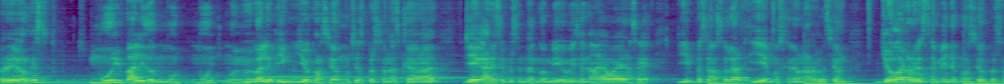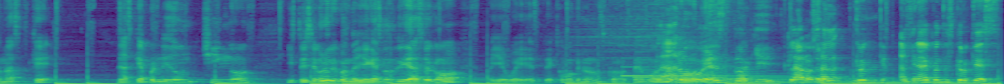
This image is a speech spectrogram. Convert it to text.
pero yo creo que es muy válido, muy, muy, muy, muy válido. Y yo he conocido muchas personas que llegan y se presentan conmigo y me dicen, no, güey, no sé, qué", y empezamos a hablar y hemos generado una relación. Yo al revés también he conocido personas que, de las que he aprendido un chingo. Y estoy seguro que cuando llegué a estos videos fue como, oye, güey, este, como que no nos conocemos. ¿no? Claro, güey. ¿Qué es tú aquí? Claro, o sea, la- creo que al final de cuentas creo que es,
